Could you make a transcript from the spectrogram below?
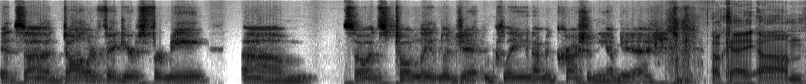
It's uh, dollar figures for me. Um, so it's totally legit and clean. I've been crushing the NBA. Okay. Um,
